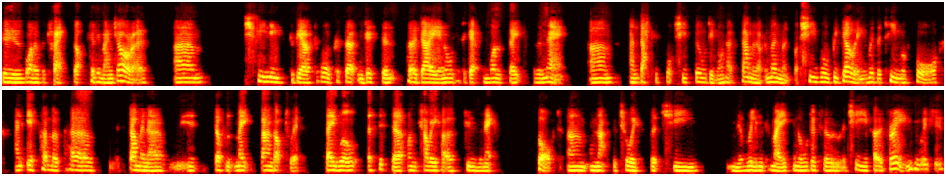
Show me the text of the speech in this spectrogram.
do one of the treks up Kilimanjaro. Um, she needs to be able to walk a certain distance per day in order to get from one state to the next. Um, and that is what she's building on her stamina at the moment. But she will be going with a team of four. And if her, her stamina doesn't make stand up to it, they will assist her and carry her to the next spot. Um, and that's the choice that she's you know, willing to make in order to achieve her dream, which is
